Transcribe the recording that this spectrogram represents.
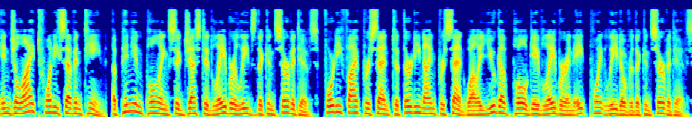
In July 2017, opinion polling suggested Labour leads the Conservatives, 45% to 39% while a YouGov poll gave Labour an 8-point lead over the Conservatives.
